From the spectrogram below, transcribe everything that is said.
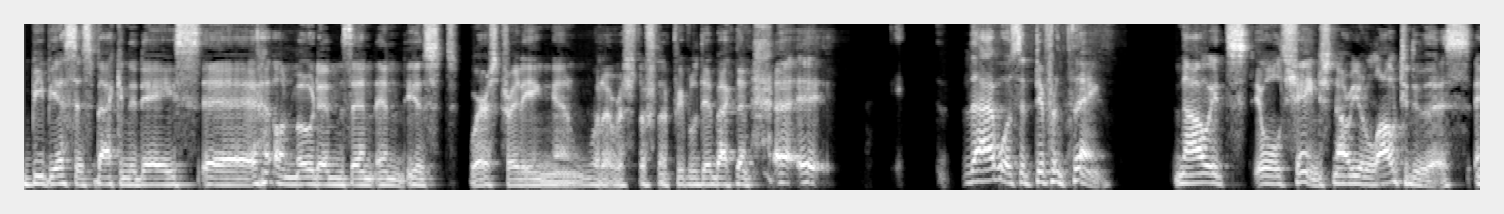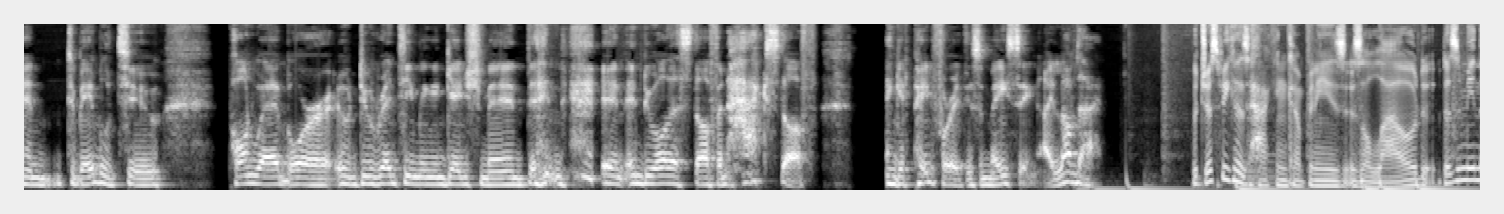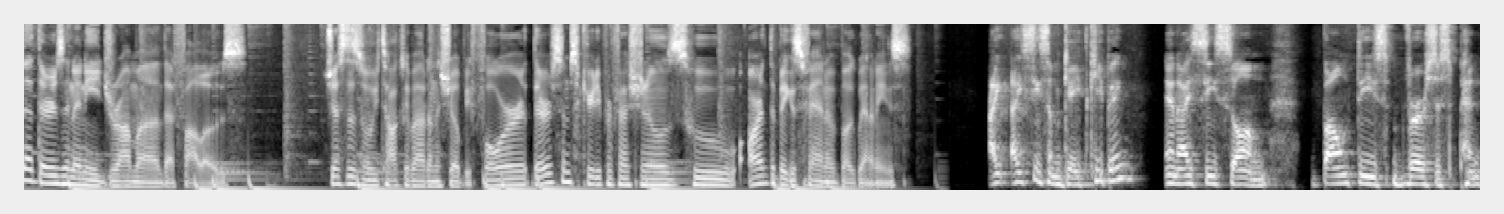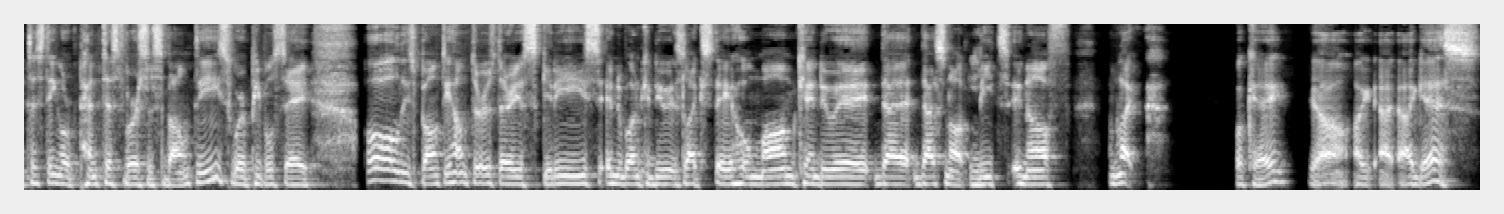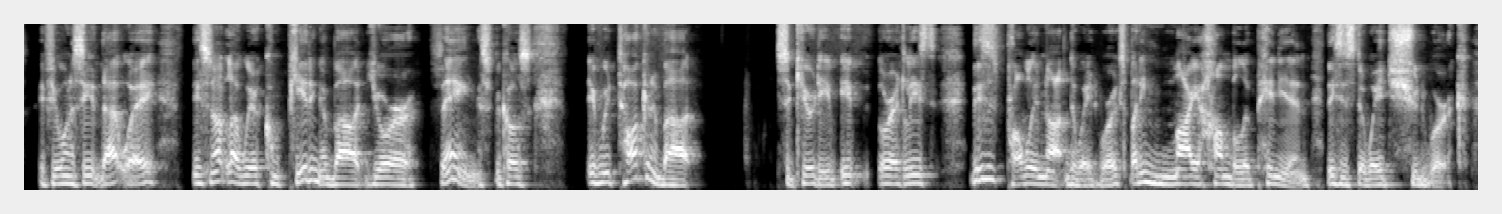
BBSs back in the days uh, on modems and and just warez trading and whatever stuff that people did back then. Uh, it, that was a different thing. Now it's all changed. Now you're allowed to do this and to be able to pawn web or do red teaming engagement and, and, and do all that stuff and hack stuff and get paid for it is amazing. I love that. But just because hacking companies is allowed doesn't mean that there isn't any drama that follows. Just as we talked about on the show before, there are some security professionals who aren't the biggest fan of bug bounties. I, I see some gatekeeping and I see some bounties versus pen testing or pen test versus bounties where people say, oh, these bounty hunters, they're just skiddies. Anyone can do it. It's like stay home mom can do it. That that's not elite enough. I'm like, okay, yeah, I, I, I guess if you want to see it that way, it's not like we're competing about your things because if we're talking about security, it, or at least this is probably not the way it works, but in my humble opinion, this is the way it should work.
